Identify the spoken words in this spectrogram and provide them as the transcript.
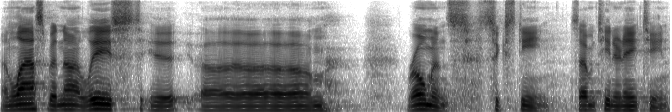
And last but not least, it, um, Romans 16, 17 and 18.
